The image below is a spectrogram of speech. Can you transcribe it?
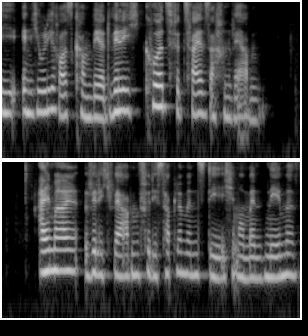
die im Juli rauskommen wird, will ich kurz für zwei Sachen werben. Einmal will ich werben für die Supplements, die ich im Moment nehme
